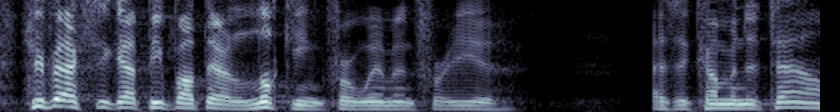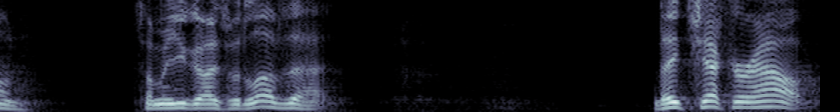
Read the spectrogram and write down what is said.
you've actually got people out there looking for women for you as they come into town. Some of you guys would love that. They check her out.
